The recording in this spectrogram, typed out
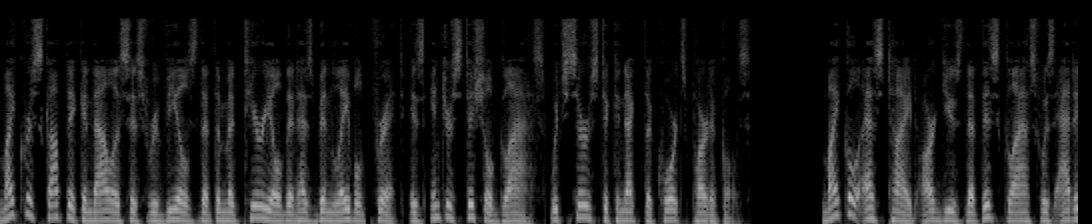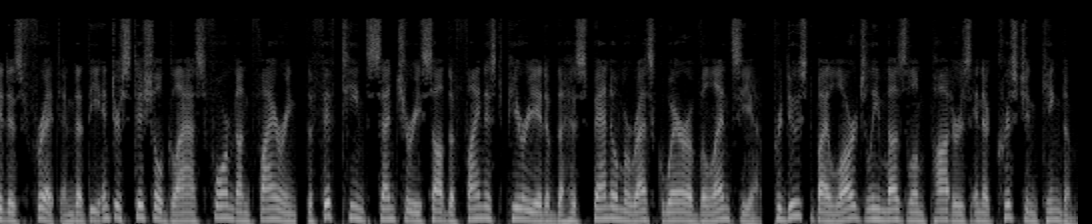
Microscopic analysis reveals that the material that has been labeled frit is interstitial glass which serves to connect the quartz particles. Michael S. Tite argues that this glass was added as frit and that the interstitial glass formed on firing. The 15th century saw the finest period of the Hispano-Moresque ware of Valencia, produced by largely Muslim potters in a Christian kingdom,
